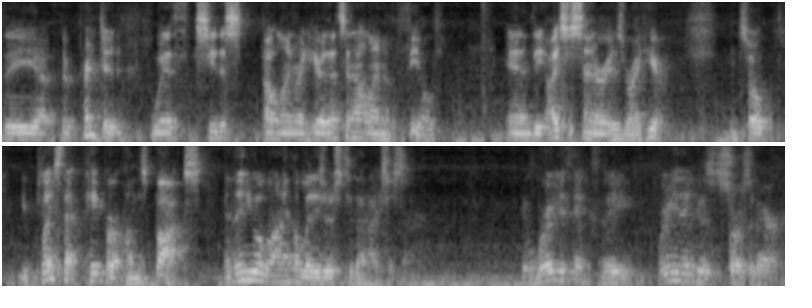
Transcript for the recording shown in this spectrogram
the uh, they're printed with see this outline right here. That's an outline of the field, and the isocenter is right here. And so you place that paper on this box, and then you align the lasers to that isocenter. Okay, where do you think the where do you think is the source of error?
